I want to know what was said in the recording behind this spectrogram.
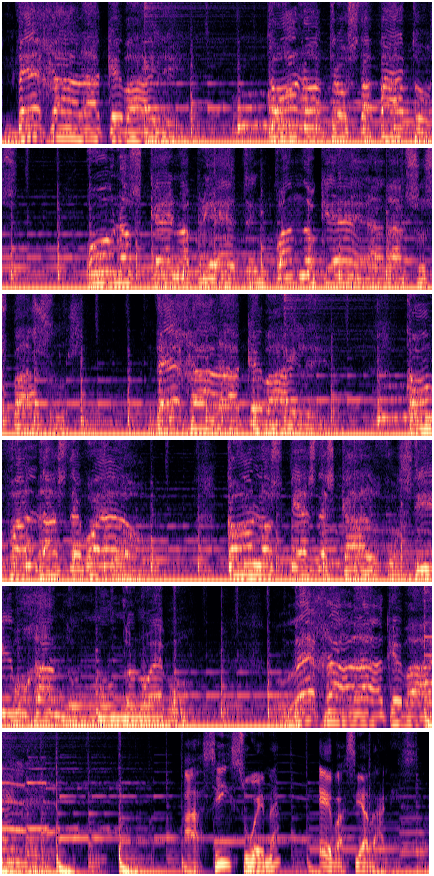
Déjala que baile con otros zapatos, unos que no aprieten cuando quiera dar sus pasos. Déjala que baile con faldas de vuelo, con los pies descalzos, dibujando un mundo nuevo. Déjala que baile. Así suena Eva Ciadanis.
